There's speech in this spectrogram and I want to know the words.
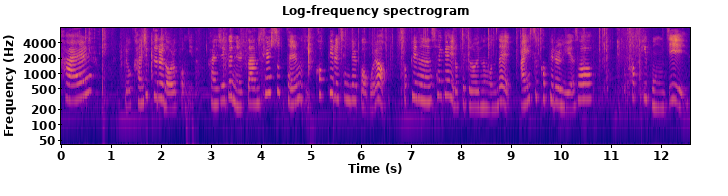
칼, 그리고 간식들을 넣을 겁니다. 간식은 일단 필수템 이 커피를 챙길 거고요. 커피는 3개 이렇게 들어있는 건데 아이스 커피를 위해서 커피 봉지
